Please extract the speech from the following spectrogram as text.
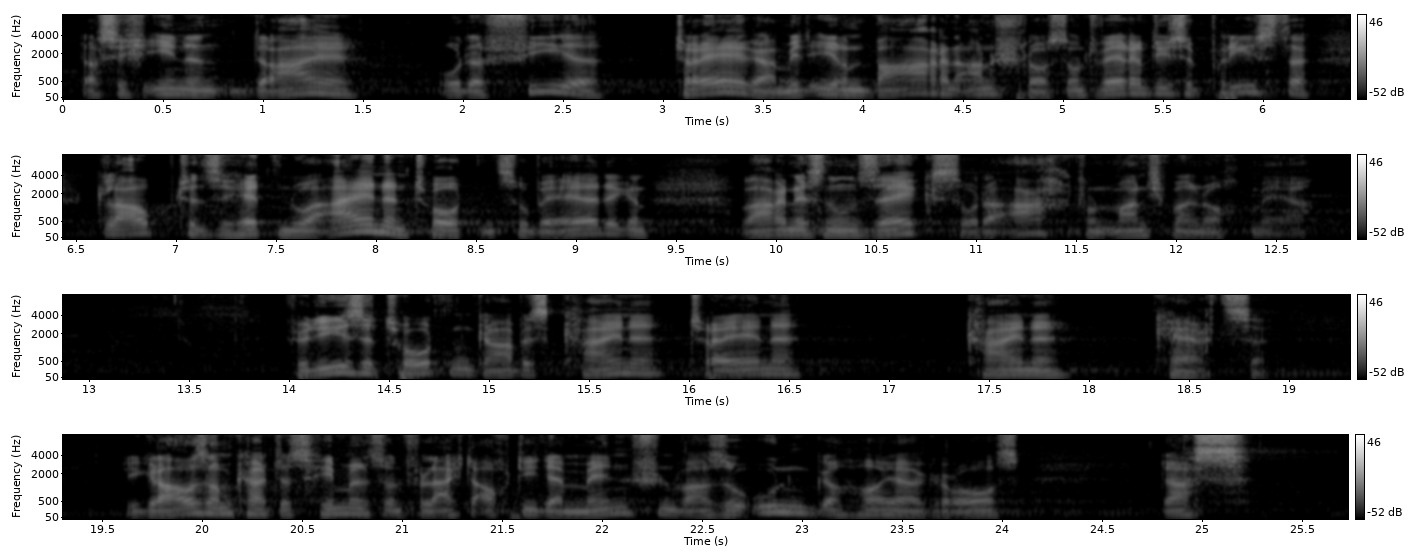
dass sich ihnen drei oder vier Träger mit ihren Bahren anschlossen. Und während diese Priester glaubten, sie hätten nur einen Toten zu beerdigen, waren es nun sechs oder acht und manchmal noch mehr. Für diese Toten gab es keine Träne, keine Kerze. Die Grausamkeit des Himmels und vielleicht auch die der Menschen war so ungeheuer groß, dass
